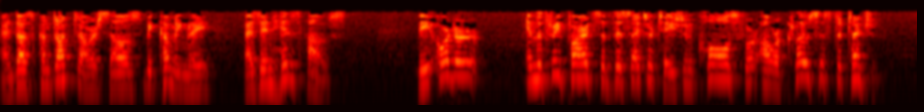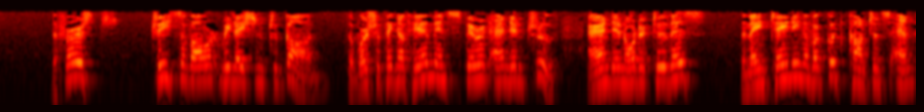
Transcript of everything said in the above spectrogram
and thus conduct ourselves becomingly as in his house. The order in the three parts of this exhortation calls for our closest attention. The first treats of our relation to God, the worshipping of Him in spirit and in truth, and in order to this, the maintaining of a good conscience and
